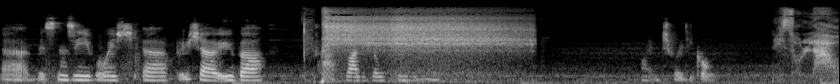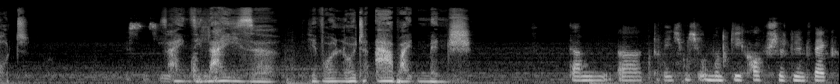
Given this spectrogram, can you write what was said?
äh, wissen Sie, wo ich äh, Bücher über Abwandlung finde? Oh, Entschuldigung, Nicht so laut. Seien Sie leise. Hier wollen Leute arbeiten, Mensch. Dann äh, drehe ich mich um und gehe kopfschüttelnd weg.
